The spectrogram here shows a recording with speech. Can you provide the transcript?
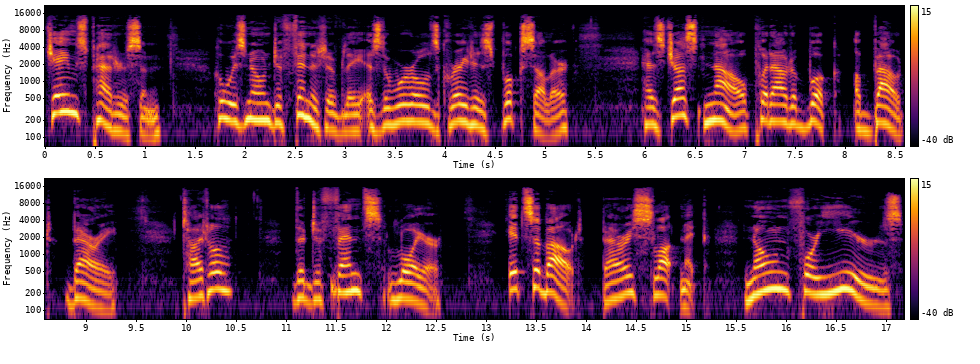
James Patterson, who is known definitively as the world's greatest bookseller, has just now put out a book about Barry. Title The Defense Lawyer. It's about Barry Slotnick, known for years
